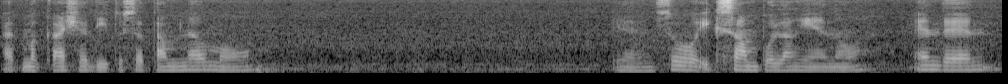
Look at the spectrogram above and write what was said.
at magkasya dito sa thumbnail mo. Yan. So, example lang yan, no? And then,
